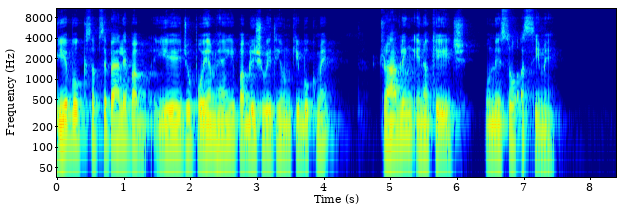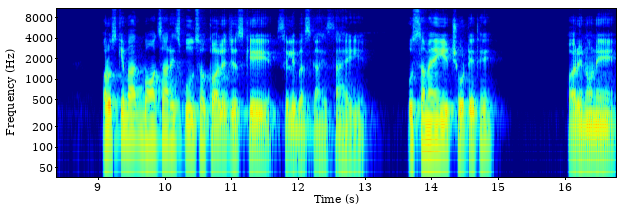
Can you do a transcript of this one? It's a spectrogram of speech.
ये बुक सबसे पहले पब ये जो पोएम है, ये पब्लिश हुई थी उनकी बुक में ट्रैवलिंग इन अ केज 1980 में। और उसके बाद बहुत सारे स्कूल्स और कॉलेजेस के सिलेबस का हिस्सा है ये। उस समय ये छोटे थे और इन्होंने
